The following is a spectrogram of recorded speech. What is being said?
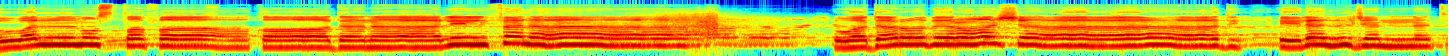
هو المصطفى قادنا للفلاح ودرب الرشاد إلى الجنة.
